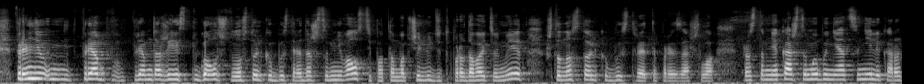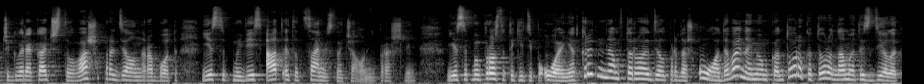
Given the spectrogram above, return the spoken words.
Прям, прям, прям даже я испугалась, что настолько быстро. Я даже сомневалась, типа, там вообще люди-то продавать умеют, что настолько быстро это произошло. Просто мне кажется, мы бы не оценили, короче говоря, качество вашей проделанной работы, если бы мы весь ад этот сами сначала не прошли. Если бы мы просто такие, типа, ой, а не открыть ли нам второй отдел продаж? О, а давай наймем контору, которая нам это сделает.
